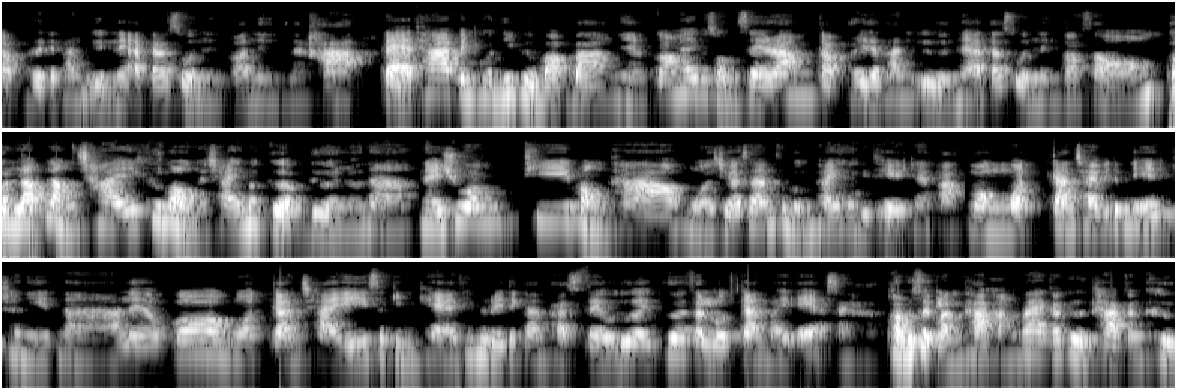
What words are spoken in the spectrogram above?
กับผลิตภัณฑ์อื่นในอัตราส่วนหนึ่งต่อหนึ่งนะคะ แต่ถ้าเป็นคนที่ผิวบอบบางเนี่ยก็ให้ผสมเซรั่มกับผลิตภัณฑ์อื่นในอัตราส่วนหนึ่งต่อสองผลลัพธ์หลังใช้คือหม่องใช้มาเกือบเดือนแล้วนะ ในช่วงที่หม่องทาหัวเชื้อเซรั่มสมุนไพรเฮอร์บิเทจเนี่ยค่ะหม่องงดการใช้วิตามินเอทุกชนิดนะ แล้วก็งดการใช้สกินแคร์ที่มีฤทธิ์ในการผลัดเซลล์ด้วยเพื่อจะลดการไบแอสนะคะความรู้สึกหลังทาครั้งแรกก็คือทากลางคื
